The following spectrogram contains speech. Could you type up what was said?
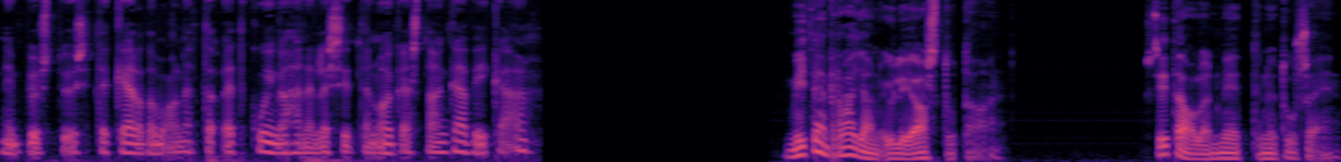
niin pystyy sitten kertomaan, että, että kuinka hänelle sitten oikeastaan kävikään. Miten rajan yli astutaan? Sitä olen miettinyt usein.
